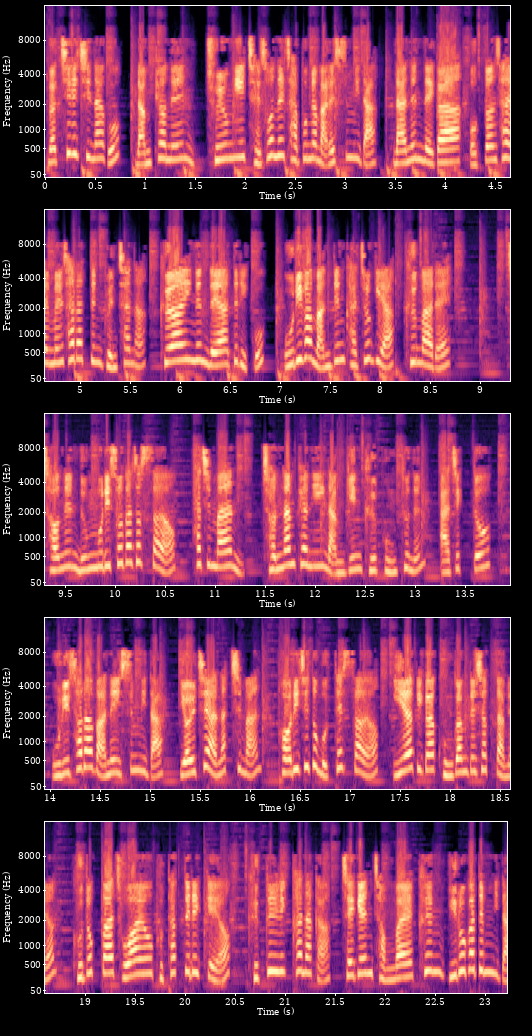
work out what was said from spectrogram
며칠이 지나고 남편은 조용히 제 손을 잡으며 말했습니다. 나는 내가 어떤 삶을 살았든 괜찮아. 그 아이는 내 아들이고 우리가 만든 가족이야. 그 말에 저는 눈물이 쏟아졌어요. 하지만 전 남편이 남긴 그 봉투는 아직도 우리 서랍 안에 있습니다. 열지 않았지만 버리지도 못했어요. 이야기가 공감되셨다면 구독과 좋아요 부탁드릴게요. 그 클릭 하나가 제겐 정말 큰 위로가 됩니다.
